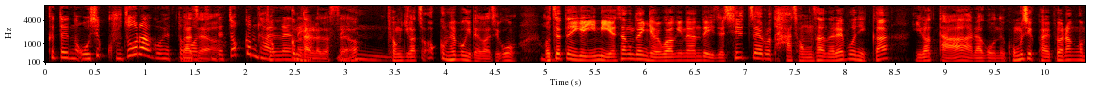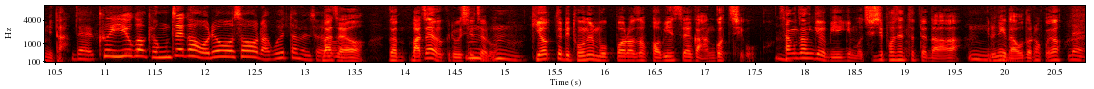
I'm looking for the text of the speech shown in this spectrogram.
그때는 59조라고 했던 것 맞아요. 같은데 조금 달라네요. 조금 달라졌어요. 네. 경기가 조금 회복이 돼가지고 어쨌든 이게 이미 예상된 결과긴 한데 이제 실제로 다 정산을 해보니까 이렇다라고 오늘 공식 발표를 한 겁니다. 네, 그 이유가 경제가 어려워서라고 했다면서요. 맞아요. 그러니까 맞아요. 그리고 실제로 음, 음. 기업들이 돈을 못 벌어서 법인세가 안 거치고 상장기업 이익이 뭐 70%대다 음. 이런 얘기 나오더라고요. 네.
